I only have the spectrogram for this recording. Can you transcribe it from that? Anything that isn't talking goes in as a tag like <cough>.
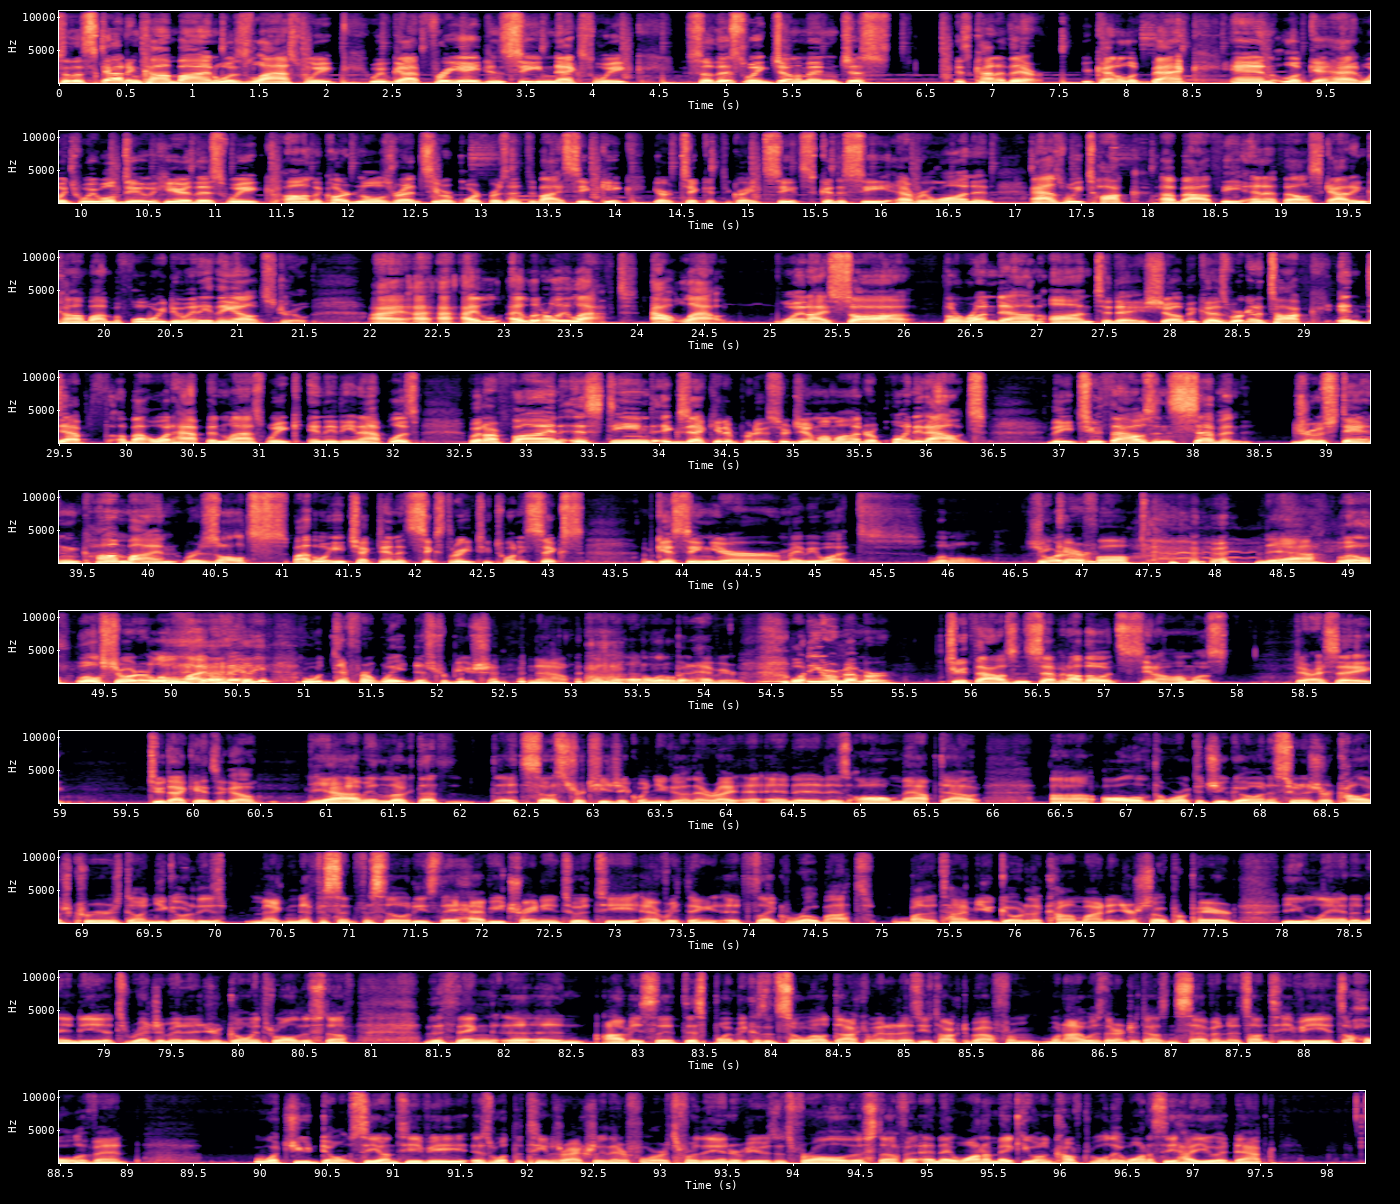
So the scouting combine was last week. We've got free agency next week. So this week, gentlemen, just is kind of there. You kind of look back and look ahead, which we will do here this week on the Cardinals Red Sea Report presented by SeatGeek, your ticket to great seats. Good to see everyone. And as we talk about the NFL scouting combine, before we do anything else, Drew, I, I, I, I literally laughed out loud when I saw the rundown on today's show because we're going to talk in depth about what happened last week in Indianapolis. But our fine, esteemed executive producer Jim Omohundro pointed out the 2007 Drew Stanton Combine results. By the way, he checked in at 6'3", 226. I'm guessing you're maybe what? A little shorter? Be careful. <laughs> yeah. A little, little shorter, a little <laughs> lighter, maybe? Different weight distribution now and, and a little bit heavier. What do you remember 2007? Although it's, you know, almost, dare I say, two decades ago. Yeah, I mean, look, that's it's so strategic when you go there, right? And it is all mapped out uh, all of the work that you go and as soon as your college career is done, you go to these magnificent facilities. They have you training to a T, everything. It's like robots by the time you go to the combine and you're so prepared. You land in Indy, it's regimented, you're going through all this stuff. The thing, uh, and obviously at this point, because it's so well documented, as you talked about from when I was there in 2007, it's on TV, it's a whole event what you don't see on TV is what the teams are actually there for. It's for the interviews, it's for all of this stuff, and they want to make you uncomfortable. They want to see how you adapt.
